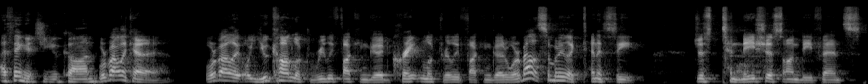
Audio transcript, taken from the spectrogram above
I think it's UConn. What about like a what about like well, UConn looked really fucking good. Creighton looked really fucking good. What about somebody like Tennessee? Just tenacious on defense.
